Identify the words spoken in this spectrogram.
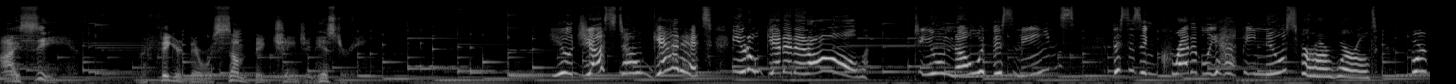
I see. I figured there was some big change in history. You just don't get it! You don't get it at all! Do you know what this means? This is incredibly happy news for our world! For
